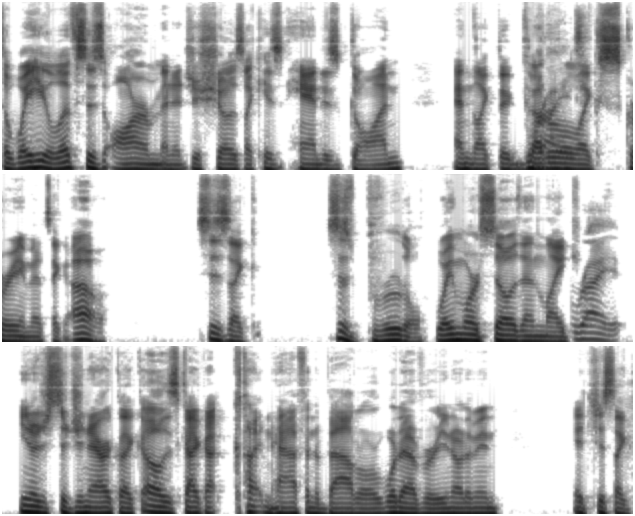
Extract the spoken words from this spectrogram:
the way he lifts his arm, and it just shows like his hand is gone, and like the guttural right. like scream. It's like, oh, this is like this is brutal. Way more so than like right. You know, just a generic like, oh, this guy got cut in half in a battle or whatever. You know what I mean? It's just like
